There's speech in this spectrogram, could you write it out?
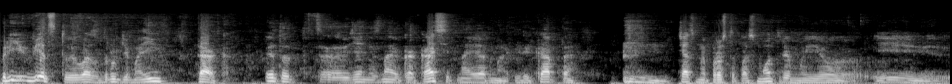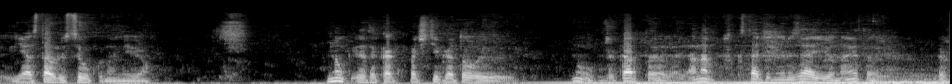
Приветствую вас, други мои. Так, этот, э, я не знаю, как асет, наверное, или карта. Сейчас мы просто посмотрим ее, и я оставлю ссылку на нее. Ну, это как почти готовый, ну, уже карта. Она, кстати, нельзя ее на это, как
